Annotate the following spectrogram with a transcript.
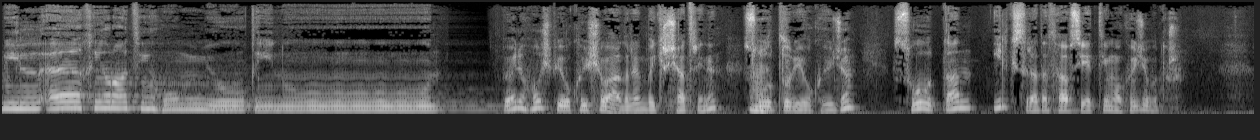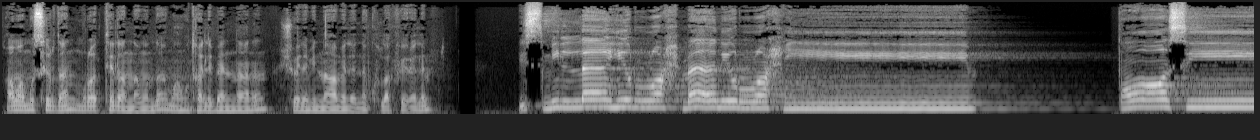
بالآخرة هم يوقنون Böyle hoş bir okuyuşu vardır Ebu Bekir Şatri'nin. Suudlu evet. bir okuyucu. Suud'dan ilk sırada tavsiye ettiğim okuyucu budur. Ama Mısır'dan murattel anlamında Mahmut Ali Benna'nın şöyle bir namelerine kulak verelim. Bismillahirrahmanirrahim. طاسين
